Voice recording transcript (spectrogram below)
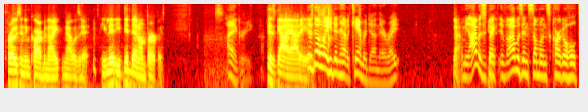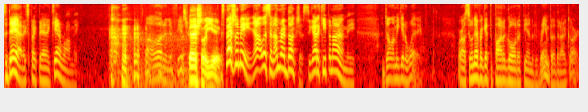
frozen in carbonite, and that was it. He li- he did that on purpose. I agree. Get This guy out of here. There's no way he didn't have a camera down there, right? No. I mean, I would expect if I was in someone's cargo hold today, I'd expect they had a camera on me. Alone in the future. especially you. Especially me. Now, listen, I'm rambunctious. You got to keep an eye on me. And don't let me get away. Or else you'll never get the pot of gold at the end of the rainbow that I guard.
